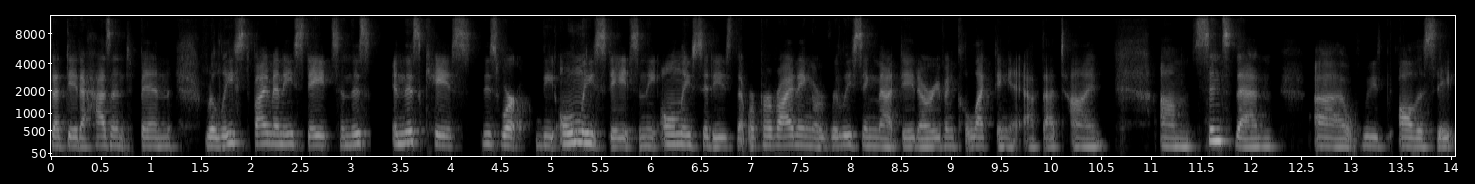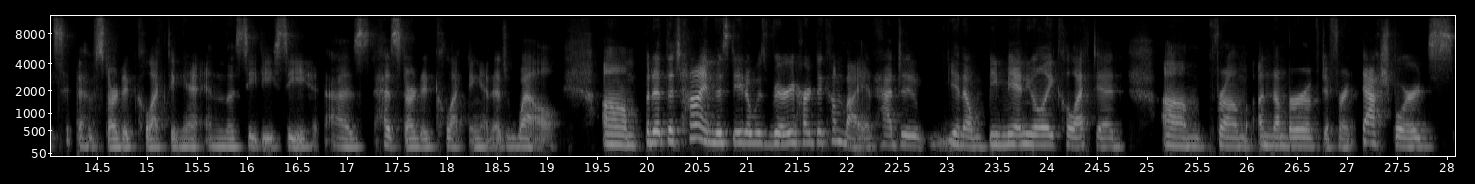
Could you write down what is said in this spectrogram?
that data hasn't been released by many states. And this in this case these were the only states and the only cities that were providing or releasing that data or even collecting it at that time. Um, since then uh, we all the states have started collecting it and the CDC has has started collecting it as well. Um, but at the time, this data was very hard to come by and had to, you know, be manually collected um, from a number of different dashboards,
